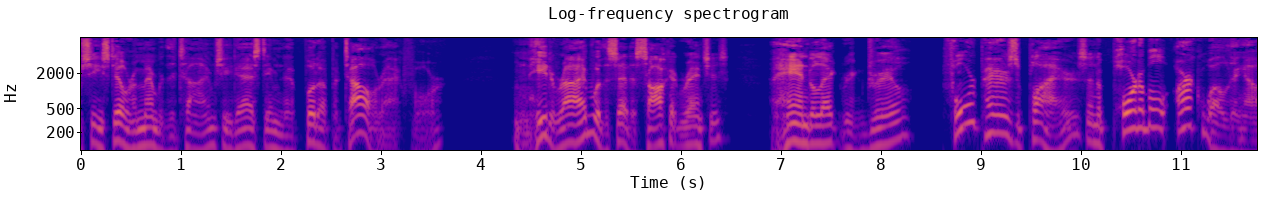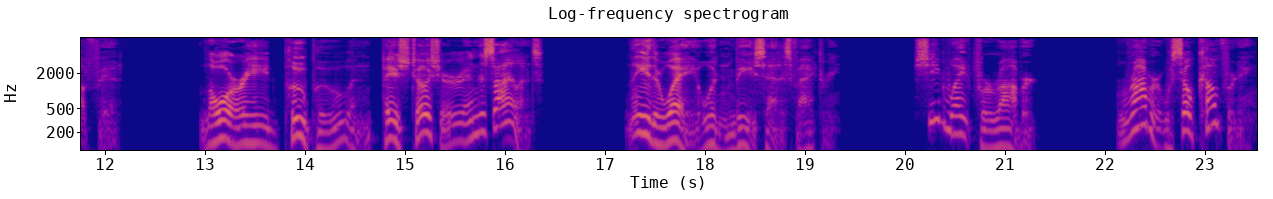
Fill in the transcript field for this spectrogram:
She still remembered the time she'd asked him to put up a towel rack for her. Mm, he'd arrive with a set of socket wrenches, a hand electric drill, four pairs of pliers, and a portable arc welding outfit. Or he'd pooh pooh and pish tush her into silence. Either way, it wouldn't be satisfactory. She'd wait for Robert. Robert was so comforting.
